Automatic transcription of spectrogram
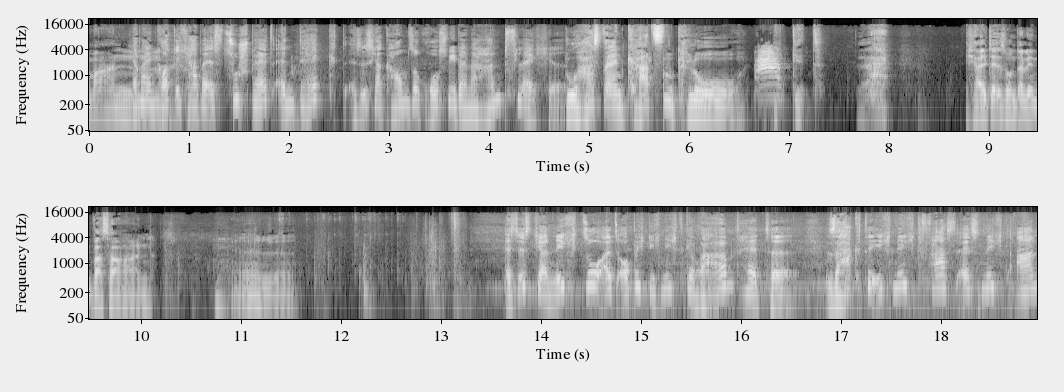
Mann. Ja, mein Gott, ich habe es zu spät entdeckt. Es ist ja kaum so groß wie deine Handfläche. Du hast ein Katzenklo. Git. Äh. Ich halte es unter den Wasserhahn. Es ist ja nicht so, als ob ich dich nicht gewarnt hätte. Sagte ich nicht, fass es nicht an?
